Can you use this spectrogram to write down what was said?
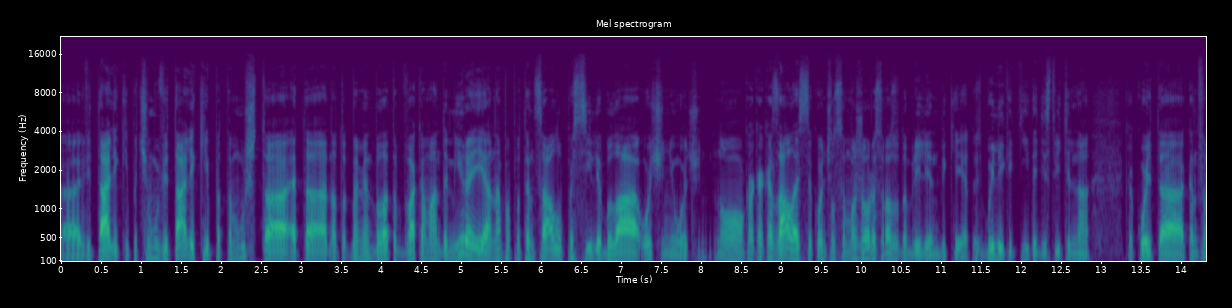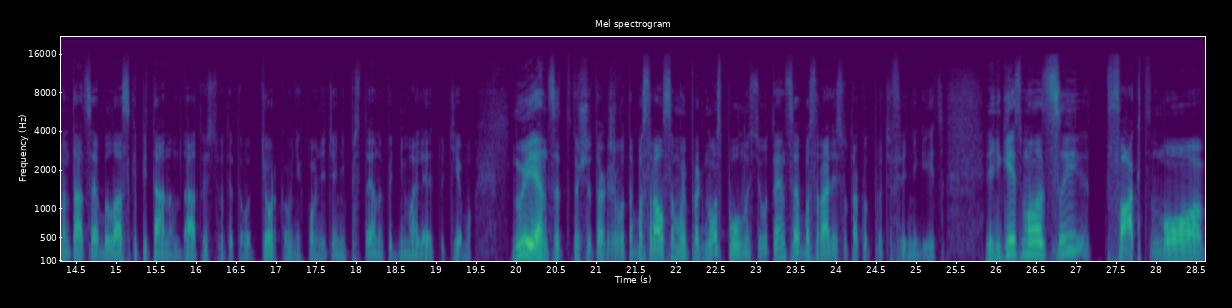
Э, Виталики, почему Виталики? Потому что это на тот момент была топ-2 команда мира, и она по потенциалу, по силе была очень и очень. Но, как оказалось, закончился мажор, и сразу набрили НБК. То есть были какие-то действительно, какой-то конфронтация была с капитаном, да, то есть вот эта вот терка у них, помните, они постоянно поднимали эту тему. Ну и Энце точно так же. Вот обосрался мой прогноз полностью. Вот Энце обосрались вот так вот против Ренегейтс. Ренегейтс молодцы, факт, но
